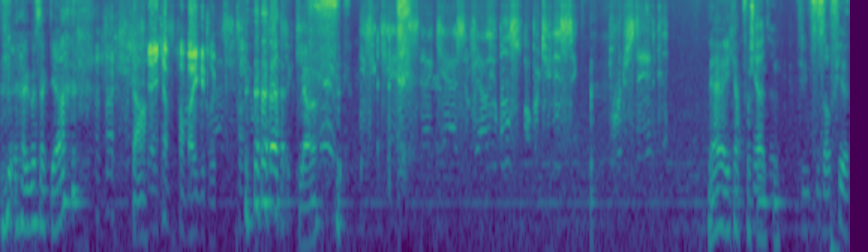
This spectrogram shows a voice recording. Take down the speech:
Heiko sagt ja. Ja, Ja, ich hab's vorbeigedrückt. Klar. Ja, ja, ich hab ja also, verstanden. du auch viel.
